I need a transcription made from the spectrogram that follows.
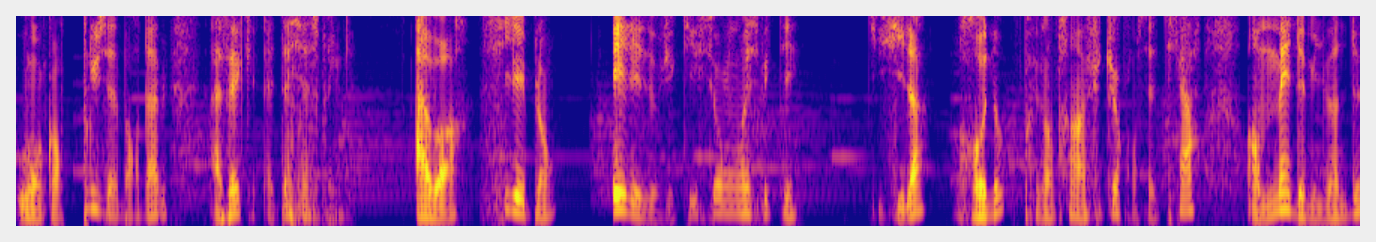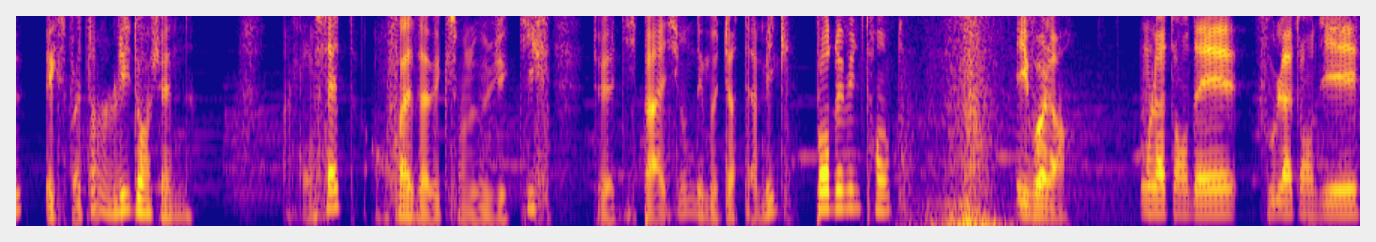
ou encore plus abordable avec la Dacia Spring. A voir si les plans et les objectifs seront respectés. D'ici là, Renault présentera un futur concept car en mai 2022 exploitant l'hydrogène. Un concept en phase avec son objectif de la disparition des moteurs thermiques pour 2030. Et voilà, on l'attendait, vous l'attendiez,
